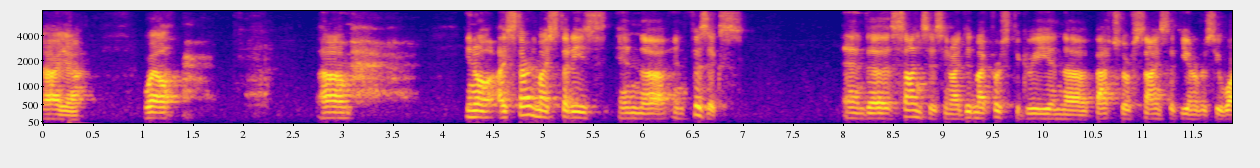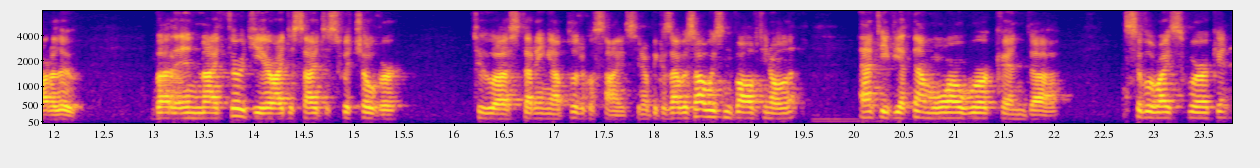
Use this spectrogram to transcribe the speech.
Ah, yeah. Well, um, you know, I started my studies in uh, in physics and uh, sciences. You know, I did my first degree in uh, Bachelor of Science at the University of Waterloo, But in my third year, I decided to switch over to uh, studying uh, political science, you know, because I was always involved, you know, anti-Vietnam War work and uh, civil rights work. And,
